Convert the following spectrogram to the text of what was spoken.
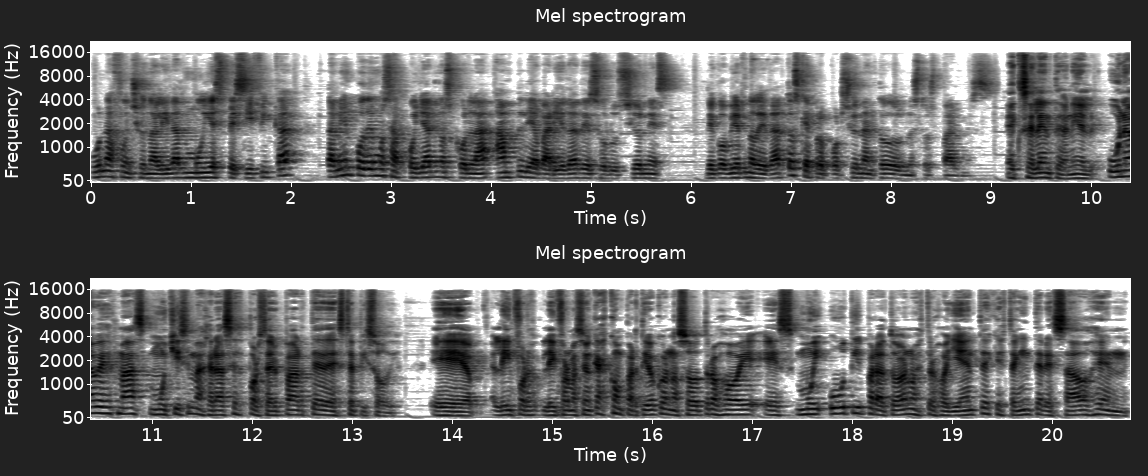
una funcionalidad muy específica, también podemos apoyarnos con la amplia variedad de soluciones de gobierno de datos que proporcionan todos nuestros partners. Excelente, Daniel. Una vez más, muchísimas gracias por ser parte de este episodio. Eh, la, información que has compartido con nosotros hoy es muy útil para todos nuestros oyentes que están interesados en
